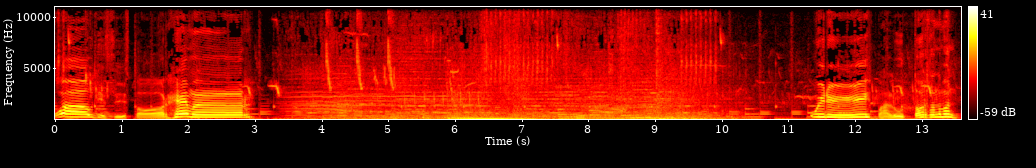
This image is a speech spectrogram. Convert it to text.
wow, this is Thor Hammer. Widih, palu Thor teman-teman.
